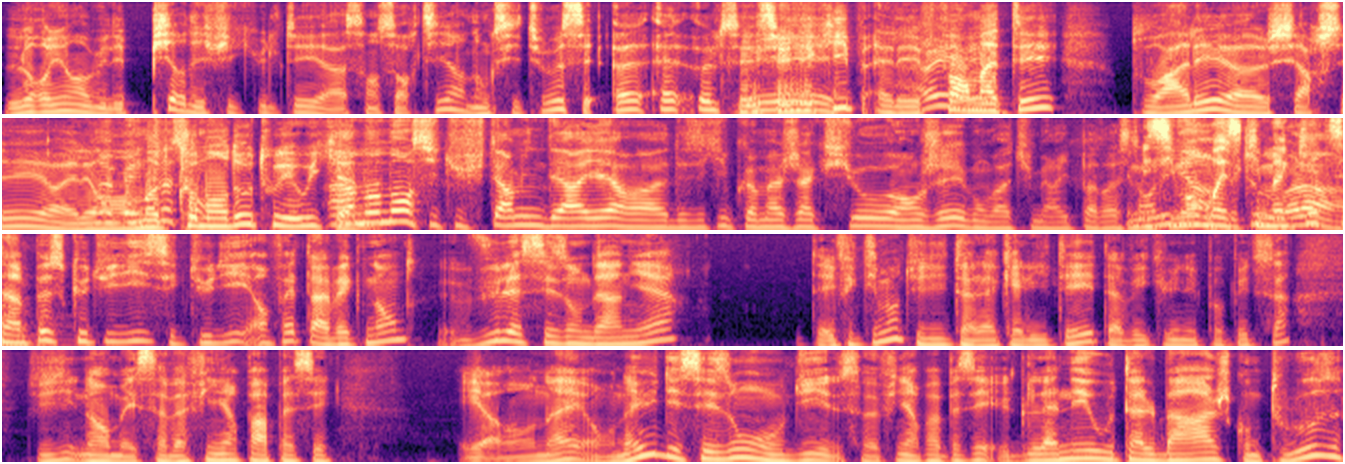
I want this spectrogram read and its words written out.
Lorient a eu les pires difficultés à s'en sortir. Donc, si tu veux, c'est eux- eux- eux, c'est Oui. une équipe, elle est Ah oui, formatée pour aller euh, chercher. Elle est Ah, en mode façon, commando tous les À un week-ends. moment, si tu termines derrière euh, des équipes comme Ajaccio, Angers, bon bah tu mérites pas de rester Mais en Ligue Simon, 1, moi, ce qui m'inquiète, voilà. c'est un peu ce que tu dis. C'est que tu dis, en fait, avec Nantes, vu la saison dernière, effectivement, tu dis, tu as la qualité, tu as vécu une épopée, tout ça. Tu dis, non, mais ça va finir par passer. Et on a, on a eu des saisons où on dit, ça va finir par passer. L'année où tu as le barrage contre Toulouse,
